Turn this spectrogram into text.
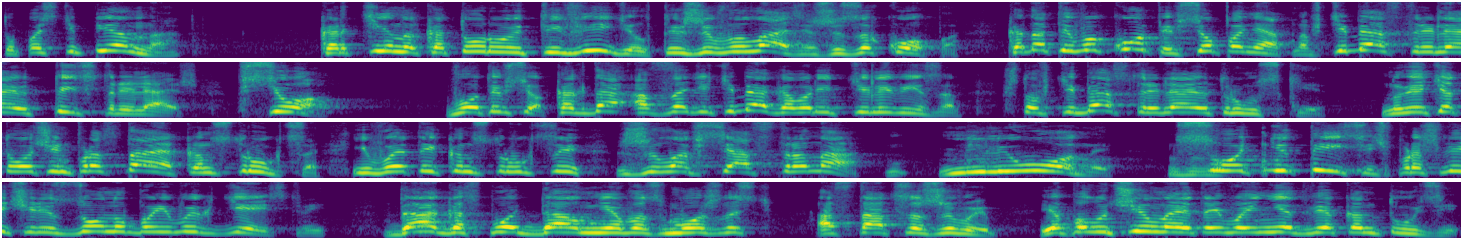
то постепенно картина, которую ты видел, ты же вылазишь из окопа. Когда ты в окопе, все понятно, в тебя стреляют, ты стреляешь. Все. Вот и все. Когда а сзади тебя говорит телевизор, что в тебя стреляют русские. Но ведь это очень простая конструкция. И в этой конструкции жила вся страна. Миллионы, сотни тысяч прошли через зону боевых действий. Да, Господь дал мне возможность остаться живым. Я получил на этой войне две контузии.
